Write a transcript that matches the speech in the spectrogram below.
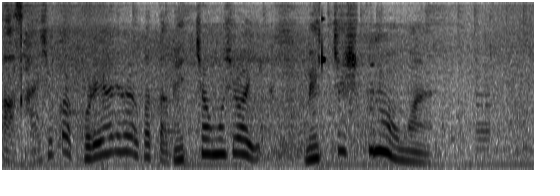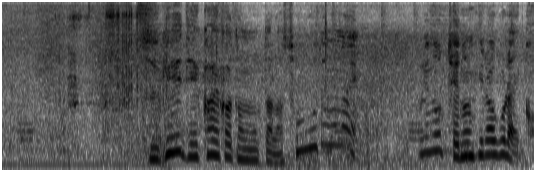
あ最初からこれやればよかった。めっちゃ面白い。めっちゃ引くなお前。すげえでかいかと思ったらそうでもない俺の手のひらぐらいか。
